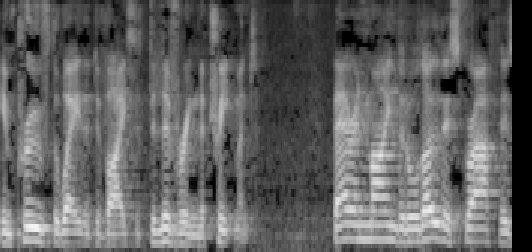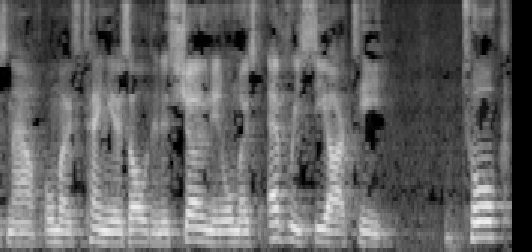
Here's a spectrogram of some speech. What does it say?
improve the way the device is delivering the treatment. Bear in mind that although this graph is now almost 10 years old and is shown in almost every CRT talk,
